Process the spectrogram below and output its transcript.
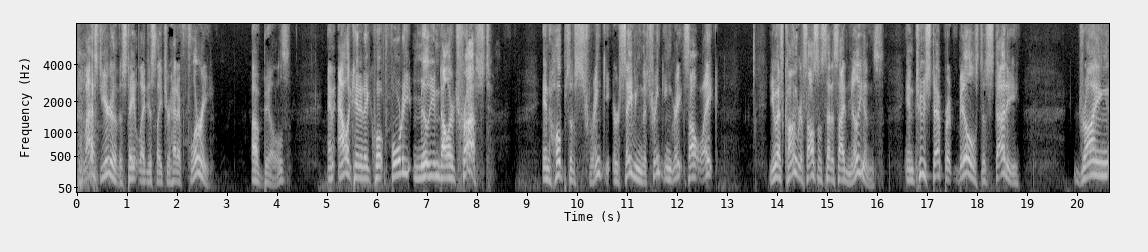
Last year the state legislature had a flurry of bills and allocated a quote 40 million dollar trust in hopes of shrinking or saving the shrinking Great Salt Lake. US Congress also set aside millions in two separate bills to study drying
